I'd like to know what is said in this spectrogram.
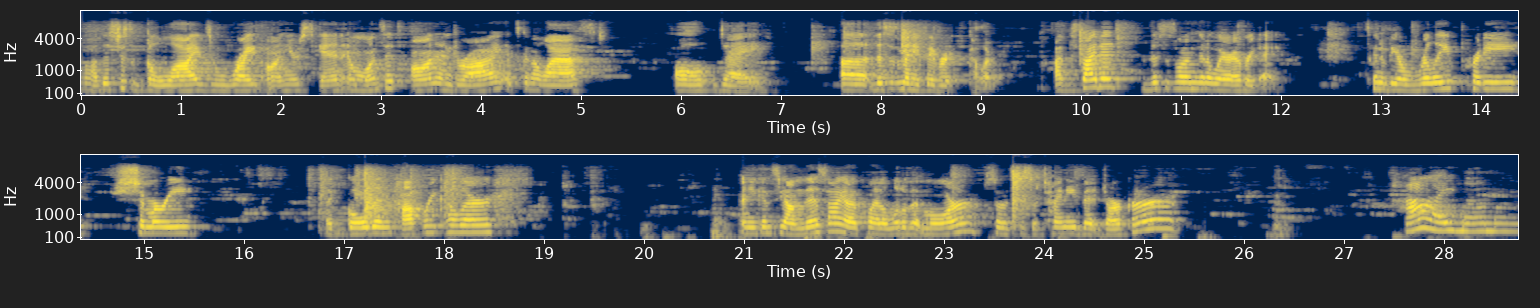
Wow, this just glides right on your skin. And once it's on and dry, it's going to last all day. Uh, this is my new favorite color. I've decided this is what I'm going to wear every day. It's going to be a really pretty, shimmery, like golden coppery color. And you can see on this eye, I applied a little bit more, so it's just a tiny bit darker. Hi, Mama.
